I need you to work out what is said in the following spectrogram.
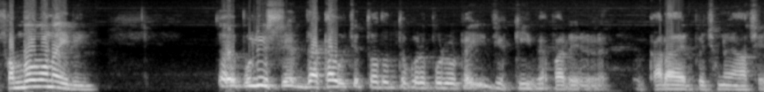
সম্ভাবনাই নেই। তবে পুলিশের দেখা উচিত তদন্ত করে পুরোটাই যে কি ব্যাপারের কারা এর পেছনে আছে?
